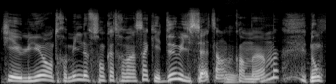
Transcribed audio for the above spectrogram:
qui a eu lieu entre 1985 et 2007, hein, Oui. quand même. Donc,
